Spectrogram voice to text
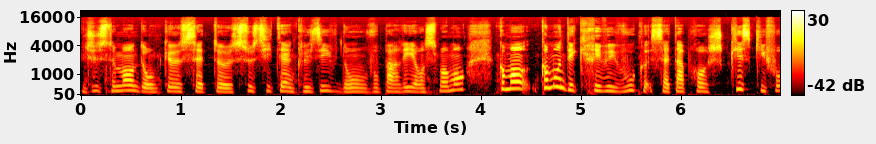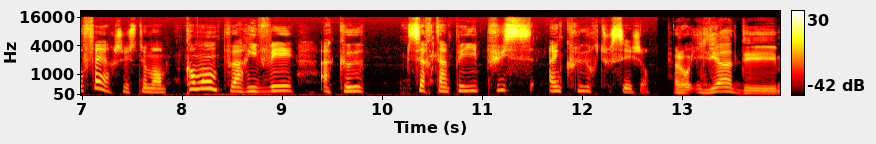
Justement, donc euh, cette société inclusive dont vous parlez en ce moment, comment, comment décrivez-vous cette approche? Qu'est-ce qu'il faut faire justement? Comment on peut arriver à que certains pays puissent inclure tous ces gens? Alors, il y a des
